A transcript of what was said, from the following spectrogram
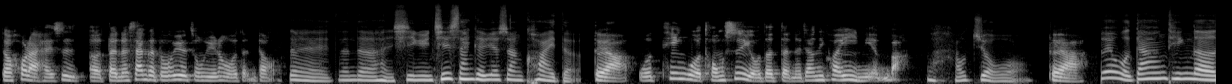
到后来还是呃等了三个多月，终于让我等到了。对，真的很幸运。其实三个月算快的。对啊，我听我同事有的等了将近快一年吧。哇，好久哦。对啊，所以我刚刚听了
